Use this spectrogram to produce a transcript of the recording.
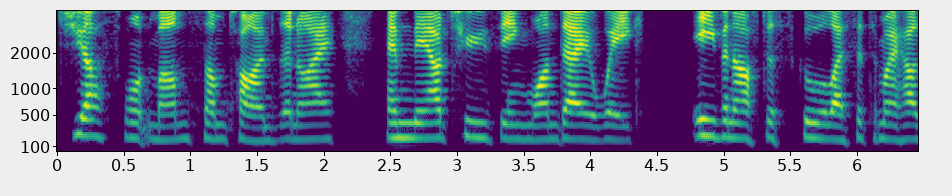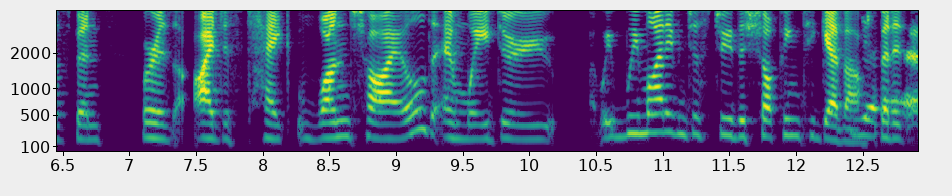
just want mum sometimes. And I am now choosing one day a week, even after school. I said to my husband, whereas I just take one child and we do we, we might even just do the shopping together, yeah. but it's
